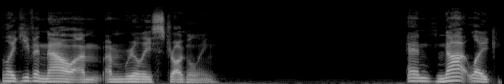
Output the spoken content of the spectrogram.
like even now I'm I'm really struggling. And not like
